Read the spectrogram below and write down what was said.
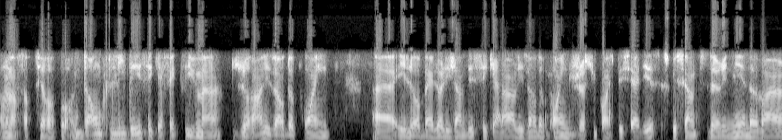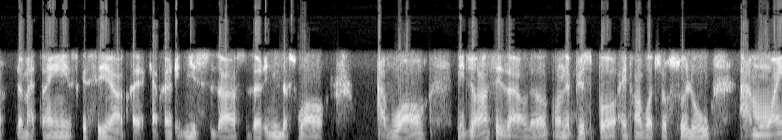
on n'en sortira pas. Donc l'idée, c'est qu'effectivement, durant les heures de pointe, euh, et là, ben là, les gens me disent c'est quelle heure les heures de pointe? Je suis pas un spécialiste. Est-ce que c'est entre 6h30 et 9h le matin? Est-ce que c'est entre 4h30 et 6h, 6h30 le soir? À voir. Mais durant ces heures-là, qu'on ne puisse pas être en voiture solo, à moins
